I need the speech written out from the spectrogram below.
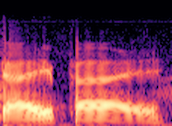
Kai Pai.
